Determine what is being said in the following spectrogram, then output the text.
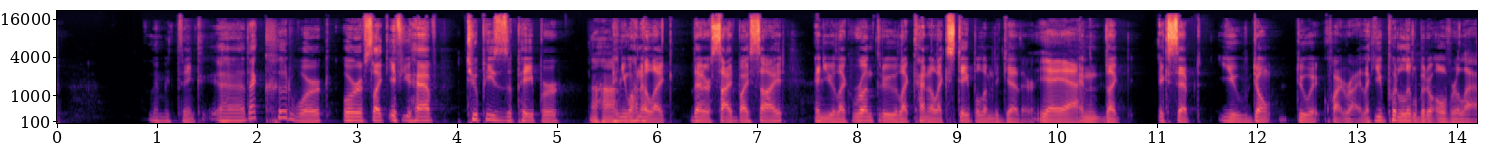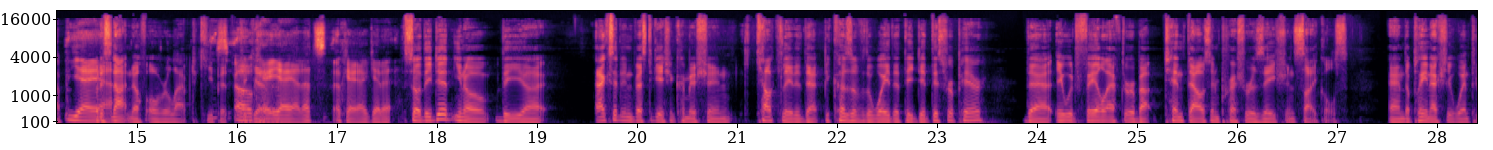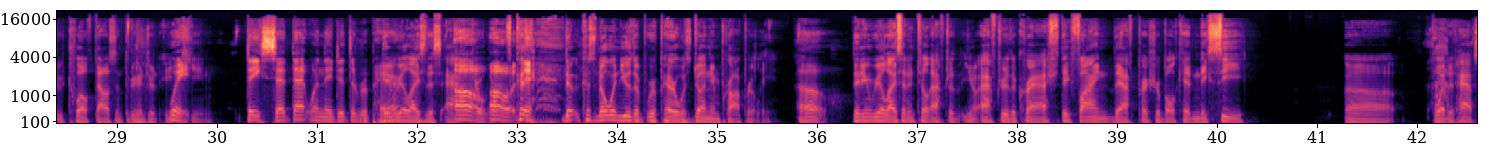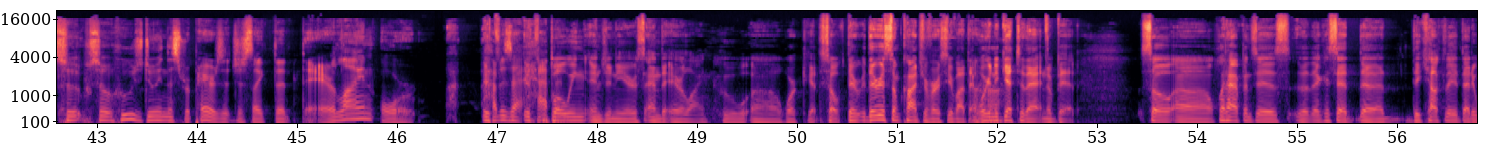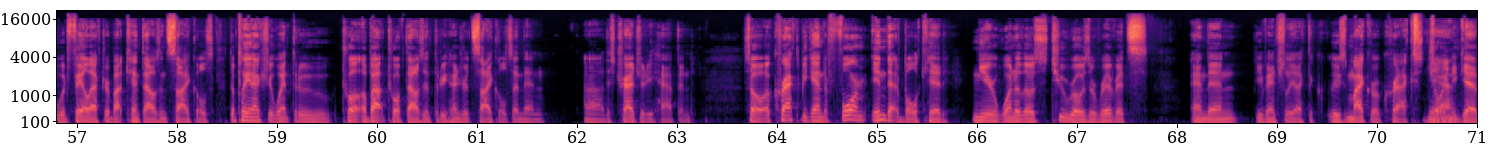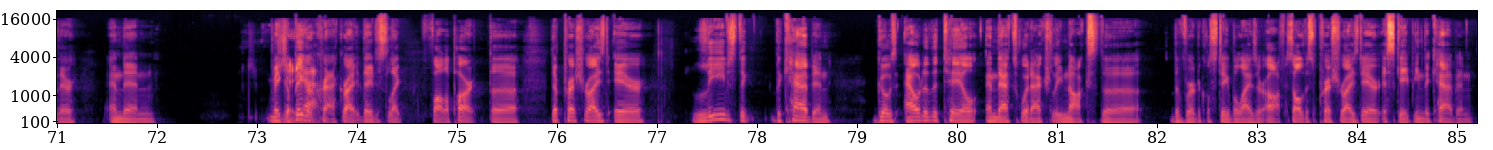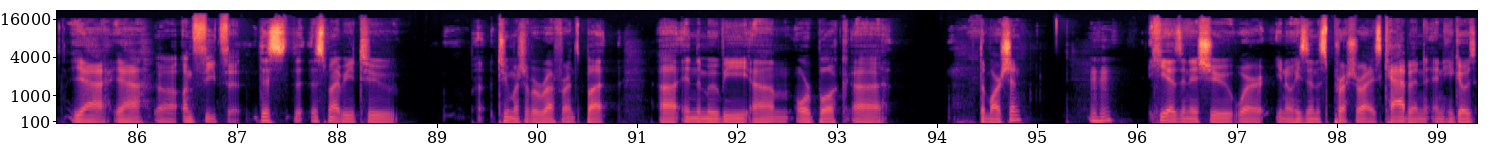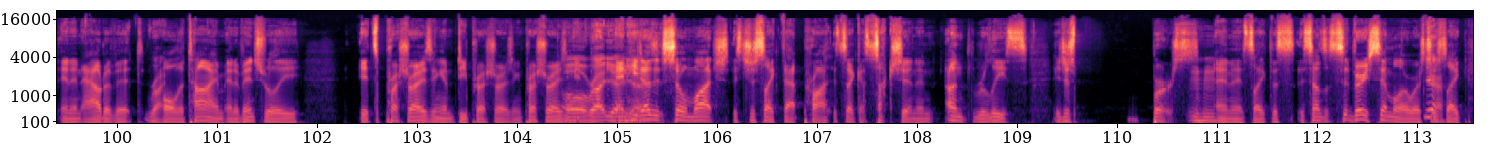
let me think. Uh, that could work. Or if it's like if you have two pieces of paper Uh huh. and you want to like that are side by side, and you like run through like kind of like staple them together, Yeah yeah. and like except you don't do it quite right. Like you put a little bit of overlap, Yeah, but yeah. it's not enough overlap to keep it okay, yeah, yeah, that's okay. I get it. So they did, you know, the uh, Accident Investigation Commission calculated that because of the way that they did this repair, that it would fail after about 10,000 pressurization cycles. And the plane actually went through 12,318. Wait, They said that when they did the repair? They realized this oh, afterwards. they- Because no one knew the repair was done improperly. oh, They didn't realize it until after, you know, after the crash. They find the aft pressure bulkhead and they see uh, what had happened. so so who's doing this repair? Is it just like the, the airline or how It's- does that it's happen? Boeing engineers and the airline who uh, work together. So there, there is some controversy about that. We're going Uh-huh. to get to that in a bit. So uh, what happens is, uh, like I said, the, they calculated that it would fail after about 10,000 cycles. The plane actually went through 12, about 12,300 cycles, and then uh, this tragedy happened. So a crack began to form in that bulkhead near one of those two rows of rivets, and then eventually, like the, these micro cracks join Yeah. together, and then make a bigger Yeah. crack. Right? They just like fall apart. the The pressurized air leaves the the cabin, goes out of the tail, and that's what actually knocks the the vertical stabilizer off. It's all this pressurized air escaping the cabin, yeah, yeah. uh, unseats it. This this might be too too much of a reference, but uh, in the movie um, or book, uh, The Martian, Mm-hmm. he has an issue where you know he's in this pressurized cabin and he goes in and out of it Right. all the time, and eventually it's pressurizing and depressurizing, pressurizing. Oh, and, right, yeah, and he does it so much, it's just like that. Pro, it's like a suction and un- release. It just bursts, Mhm. and it's like this. It sounds very similar, where it's Yeah. just like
